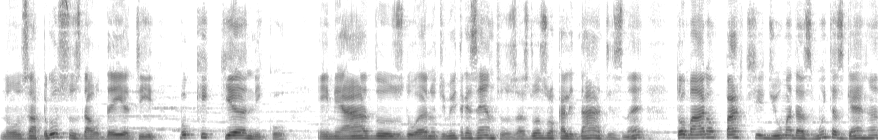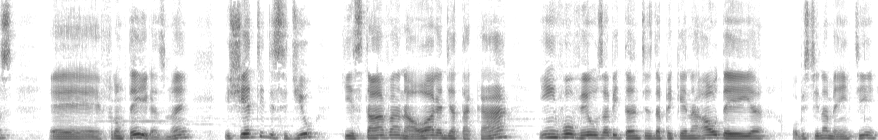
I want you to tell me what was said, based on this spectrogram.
nos abruzos da aldeia de Buquiquiânico, em meados do ano de 1300, as duas localidades né, tomaram parte de uma das muitas guerras é, fronteiras. Né? E Chiete decidiu que estava na hora de atacar e envolveu os habitantes da pequena aldeia obstinamente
